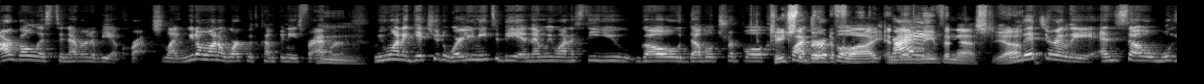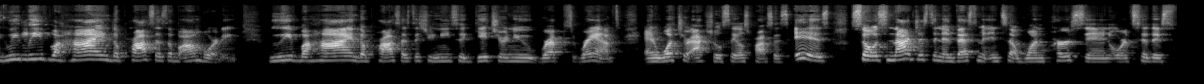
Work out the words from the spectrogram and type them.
our goal is to never to be a crutch like we don't want to work with companies forever mm. we want to get you to where you need to be and then we want to see you go double triple teach the bird to fly and right? then leave the nest yeah literally and so we leave behind the process of onboarding we leave behind the process that you need to get your new reps ramped and what your actual sales process is. So it's not just an investment into one person or to this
